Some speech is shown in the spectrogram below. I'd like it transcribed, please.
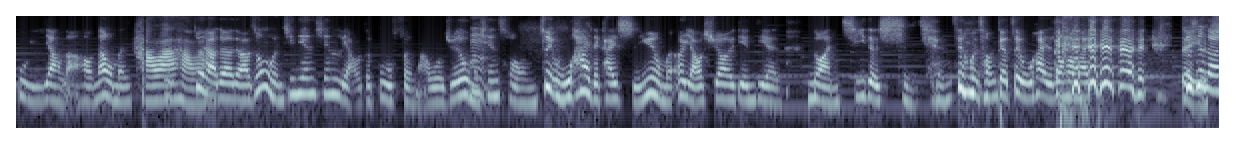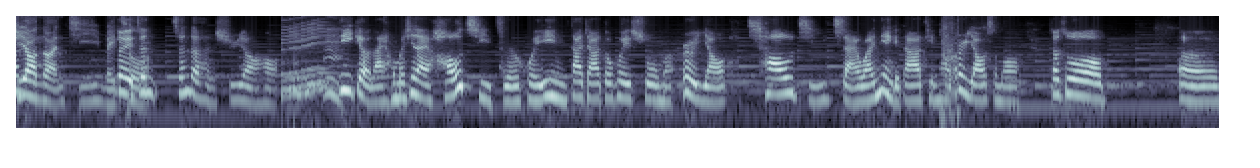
不一样了哈，那我们好啊好，对啊对啊对啊，所以我们今天先聊的部分啊，我觉得我们先从最无害的开始，因为我们二爻需要一点点暖机的时间，所以我们从一个最无害的状况开始，就是呢需要暖机，没错，对，真真的很需要哈。第一个来，我们先来好几则回应，大家都会说我们二爻超级宅，我来念给大家听哈。二爻什么叫做呃？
